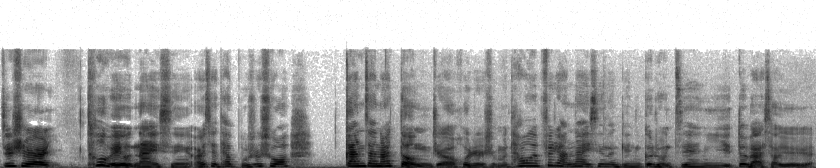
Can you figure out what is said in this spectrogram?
就是特别有耐心，而且他不是说干在那儿等着或者什么，他会非常耐心的给你各种建议，对吧，小月月？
